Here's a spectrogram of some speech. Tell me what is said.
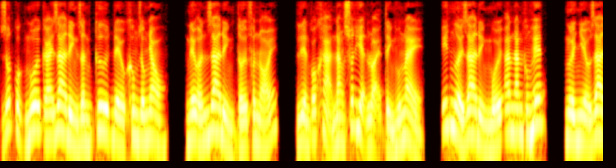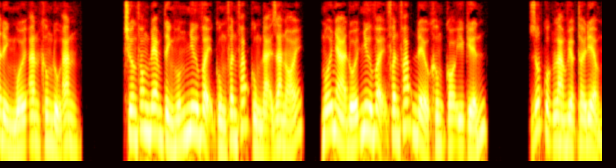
Rốt cuộc mỗi cái gia đình dân cư đều không giống nhau, nếu ấn gia đình tới phân nói, liền có khả năng xuất hiện loại tình huống này, ít người gia đình muối ăn ăn không hết, người nhiều gia đình muối ăn không đủ ăn. Trường Phong đem tình huống như vậy cùng phân pháp cùng đại gia nói, mỗi nhà đối như vậy phân pháp đều không có ý kiến. Rốt cuộc làm việc thời điểm,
